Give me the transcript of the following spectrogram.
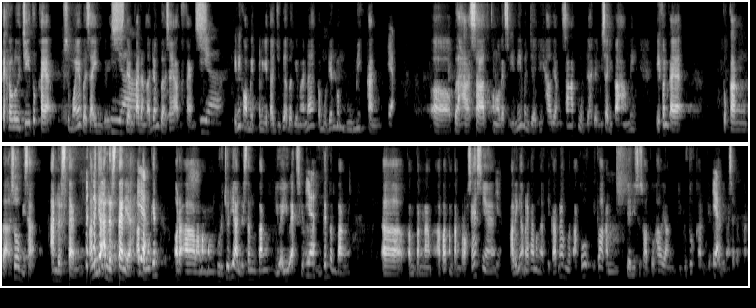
teknologi itu kayak semuanya bahasa Inggris Iya. dan kadang-kadang bahasanya advance Iya. ini komitmen kita juga bagaimana kemudian membumikan Ya. eh, bahasa atau knowledge ini menjadi hal yang sangat mudah dan bisa dipahami. Even kayak tukang bakso bisa understand, paling nggak understand ya, atau Iya. mungkin orang uh, mamang burjo dia understand tentang UI UX gitu, Yes. mungkin tentang eh, tentang apa tentang prosesnya, Iya. paling nggak mereka mengerti karena menurut aku itu akan jadi sesuatu hal yang dibutuhkan gitu Iya. di masa depan.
